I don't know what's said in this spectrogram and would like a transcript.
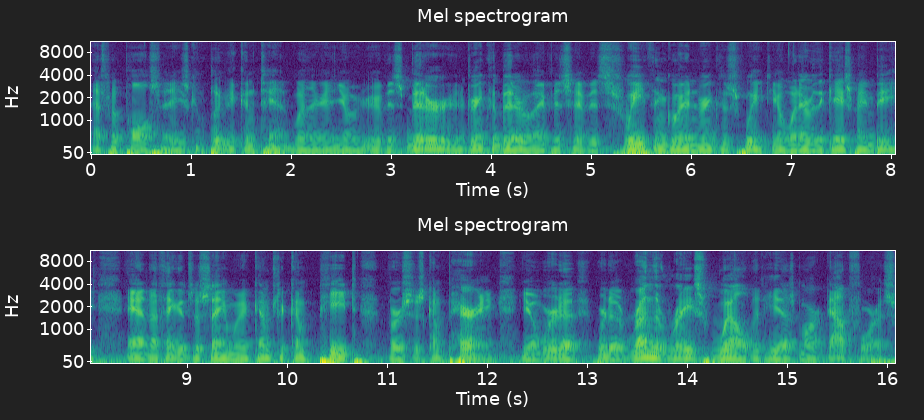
That's what Paul said. He's completely content. Whether you know if it's bitter, drink the bitter. If it's if it's sweet, then go ahead and drink the sweet. You know, whatever the case may be. And I think it's the same when it comes to compete versus comparing. You know, we're to we're to run the race well that He has marked out for us.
